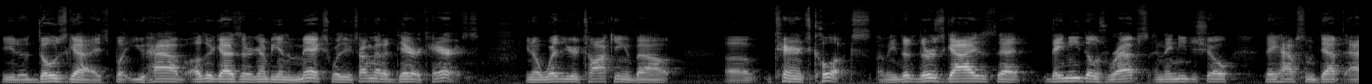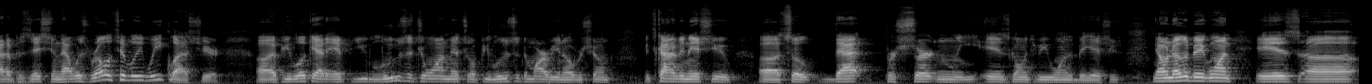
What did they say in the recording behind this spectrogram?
you know, those guys, but you have other guys that are going to be in the mix, whether you're talking about a Derek Harris, you know, whether you're talking about uh, Terrence Cooks. I mean, there, there's guys that they need those reps and they need to show they have some depth at a position that was relatively weak last year. Uh, if you look at it, if you lose a Juwan Mitchell, if you lose a DeMarvion Overshown, it's kind of an issue. Uh, so that for certainly is going to be one of the big issues. Now, another big one is uh,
